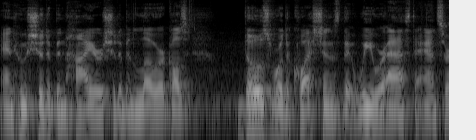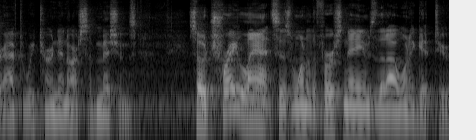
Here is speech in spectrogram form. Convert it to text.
and who should have been higher, should have been lower, because those were the questions that we were asked to answer after we turned in our submissions. So Trey Lance is one of the first names that I want to get to.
